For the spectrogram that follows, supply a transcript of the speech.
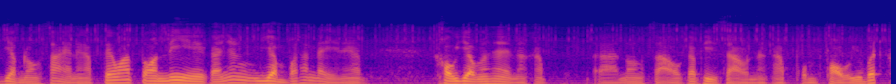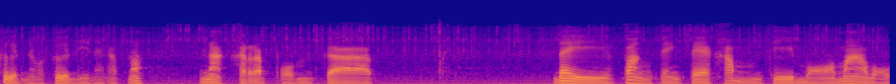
เยี่ยมน้องไส้นะครับ แต่ว่าตอนนี้ก็ยังเยี่ยมเพราะท่านใดนะครับ เขาเยี่ยมเพราะท่านนะครับอ่าน้องสาวกับพี่สาวนะครับ ผมเฝ้าอยู่บัดคืนนะเมื่อคืนนี้นะครับเนาะนะครับผมกับ ได้ฟังแต่งแต่คำที่หมอมาบอก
